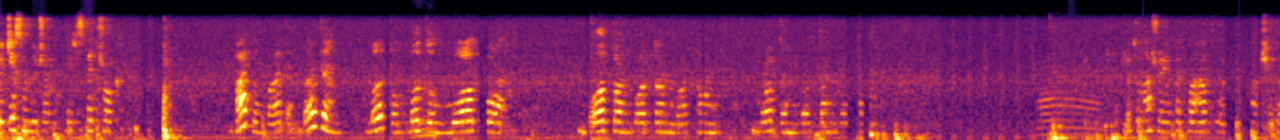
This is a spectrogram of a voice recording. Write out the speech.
який сундучок? Верстачок. Батон, батон, батон. Батон, батон, батон. Батон, батон, батон. Батон, батон, батон. Що-то нашого я так багато вообще-то.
